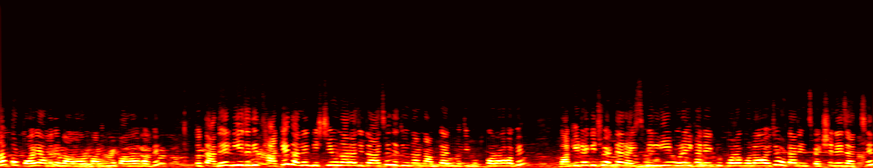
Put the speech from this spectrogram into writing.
না পরে আমাদের বাবার বাড়িগুলো পাওয়া হবে। তো তাদের নিয়ে যদি থাকে, তাহলে নিশ্চয়ই ওনারা যেটা আছে, যদি ওনার নামটা নথিভুক্ত করা হবে। বাকিটা কিছু একটা রাইস মিল নিয়ে করে এখানে একটু পরে বলা হয়েছে, ওটার ইন্সপেকশনে যাচ্ছেন।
